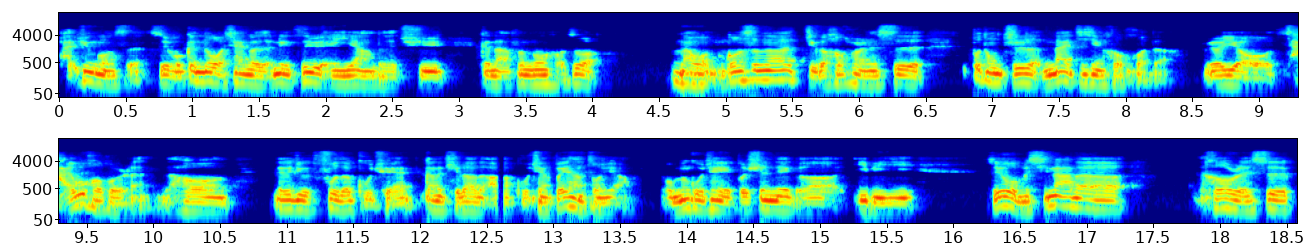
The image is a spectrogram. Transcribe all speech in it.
培训公司，所以我更多我像个人力资源一样的去跟他分工合作。那我们公司呢，几个合伙人是不同职能来进行合伙的，比如有财务合伙人，然后那个就负责股权，刚才提到的啊，股权非常重要。我们股权也不是那个一比一，所以我们吸纳的合伙人是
